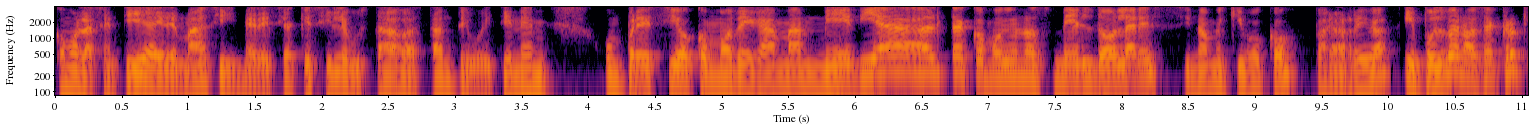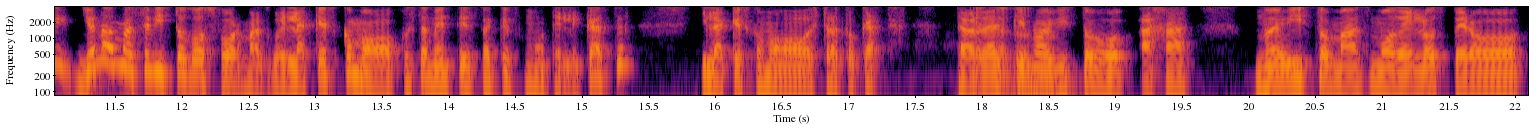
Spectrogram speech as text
cómo la sentía y demás, y me decía que sí le gustaba bastante, güey. Tienen un precio como de gama media alta, como de unos mil dólares, si no me equivoco, para arriba. Y pues bueno, o sea, creo que yo nada más he visto dos formas, güey. La que es como justamente esta que es como Telecaster y la que es como Stratocaster. La verdad Estas es que dos, no he ¿no? visto, ajá, no he visto más modelos, pero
